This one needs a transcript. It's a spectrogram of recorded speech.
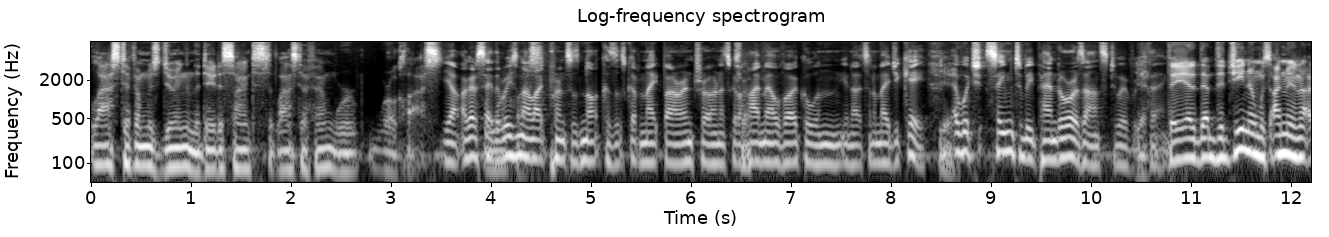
Last FM was doing and the data scientists at Last FM were world class. Yeah, I got to say the reason class. I like Prince is not because it's got an eight bar intro and it's got a high male vocal and you know it's in a major key, yeah. which seemed to be Pandora's answer to everything. Yeah. They, uh, the, the, genome was. I mean, I,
